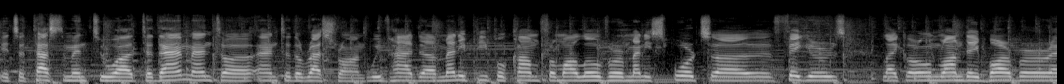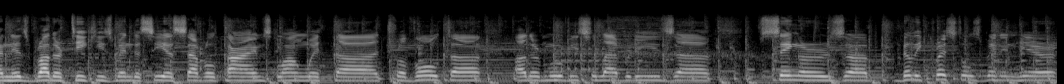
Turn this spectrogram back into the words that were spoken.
it's a testament to uh, to them and to and to the restaurant. We've had uh, many people come from all over, many sports uh, figures. Like our own Rondé Barber and his brother Tiki's been to see us several times, along with uh, Travolta, other movie celebrities, uh, singers. Billy Crystal's been in here.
